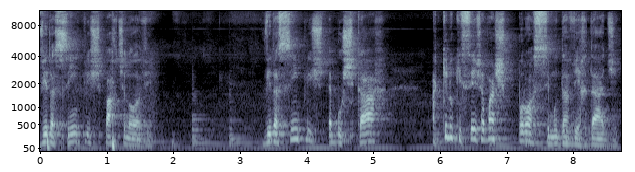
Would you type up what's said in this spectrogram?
Vida Simples, parte 9. Vida simples é buscar aquilo que seja mais próximo da verdade.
